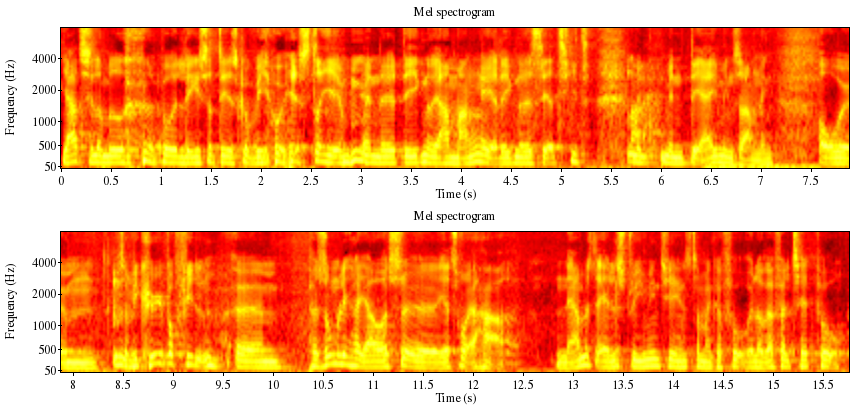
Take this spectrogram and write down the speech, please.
Jeg har til og med både Laserdisc og VHS derhjemme, ja. men øh, det er ikke noget, jeg har mange af, og det er ikke noget, jeg ser tit. Men, men det er i min samling. Og øhm, så vi køber film. Øhm, personligt har jeg også, øh, jeg tror, jeg har nærmest alle streamingtjenester, man kan få, eller i hvert fald tæt på.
